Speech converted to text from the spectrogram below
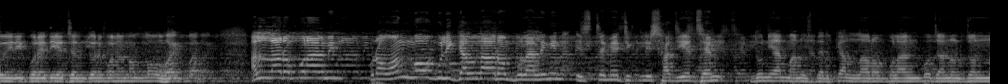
তৈরি করে দিয়েছেন। জোরে বলেন, আল্লাহ একবার আল্লাহ রব্বুল আলমিন পুরো অঙ্গগুলিকে আল্লাহ রব্বুল আলমিন সিস্টেমেটিকলি সাজিয়েছেন। দুনিয়ার মানুষদেরকে আল্লাহ রব্বুল আলমিন বোঝানোর জন্য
